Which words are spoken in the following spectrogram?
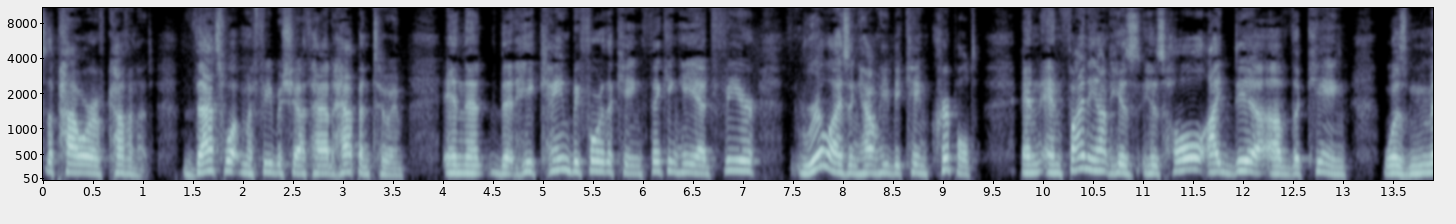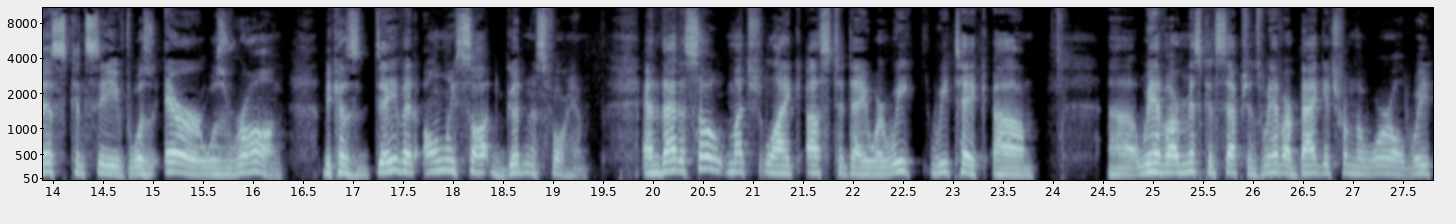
the power of covenant. That's what Mephibosheth had happen to him in that, that he came before the king thinking he had fear, realizing how he became crippled and, and finding out his, his whole idea of the king was misconceived, was error, was wrong because David only sought goodness for him. And that is so much like us today where we, we take, um, uh, we have our misconceptions. We have our baggage from the world. We,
